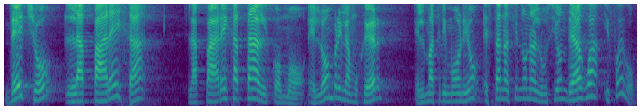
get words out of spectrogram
De hecho, la pareja la pareja tal como el hombre y la mujer, el matrimonio, están haciendo una alusión de agua y fuego.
